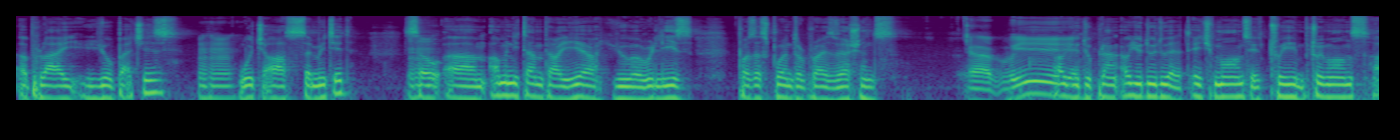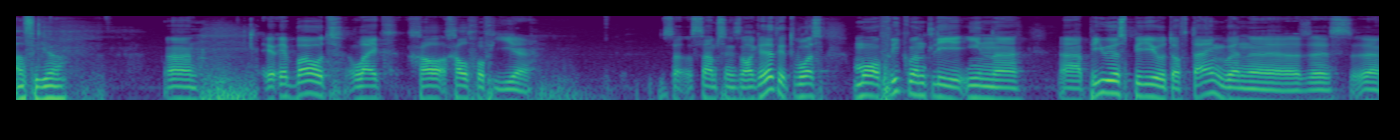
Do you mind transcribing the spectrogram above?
apply your patches, Mm-hmm. which are submitted. So um, how many times per year you uh, release Postgres Pro Enterprise versions? Uh, we How you do plan? How you do do it? Each month, three three months, half a year. Uh, about like half, half of year, so, something like that. It was more frequently in uh, previous period of time when uh, this, uh,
